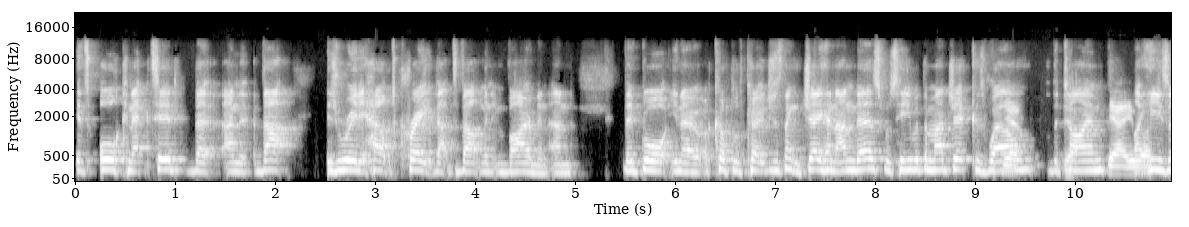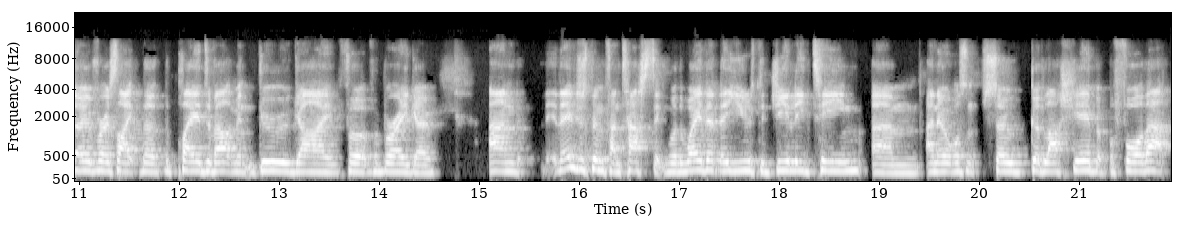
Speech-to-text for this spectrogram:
It's all connected that and that has really helped create that development environment. And they brought, you know, a couple of coaches. I think Jay Hernandez was he with the Magic as well yeah. at the yeah. time. Yeah, he like was. he's over as like the, the player development guru guy for for Borrego. And they've just been fantastic with the way that they used the G League team. Um, I know it wasn't so good last year, but before that,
